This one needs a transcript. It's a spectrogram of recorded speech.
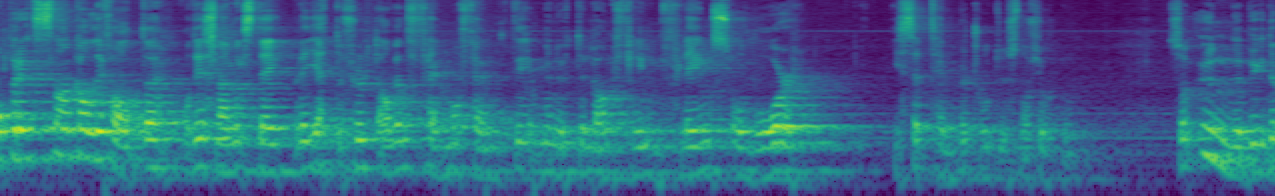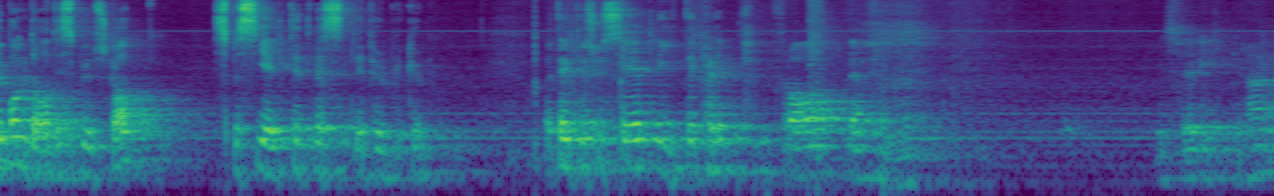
Opprettelsen av kalifatet og The Islamic State ble etterfulgt av en 55 minutter lang film, 'Flames of War', i september 2014, som underbygde budskap, spesielt til et vestlig publikum. Jeg tenkte vi skulle se et lite klipp fra den filmen. Hvis det virker her.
